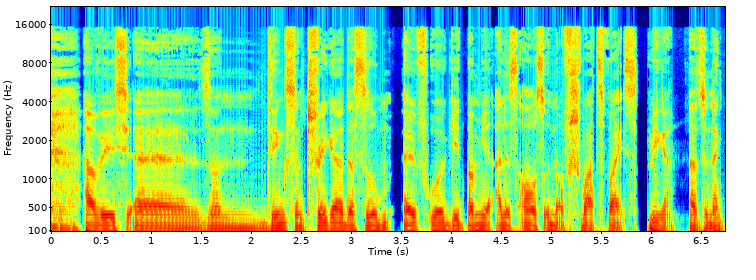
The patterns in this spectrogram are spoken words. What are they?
habe ich äh, so ein Ding, so ein Trigger, dass so um elf Uhr geht bei mir alles aus und auf schwarz-weiß. Mega. Also dann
